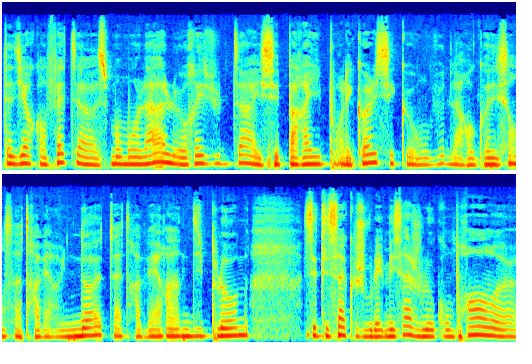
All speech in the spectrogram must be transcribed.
C'est-à-dire qu'en fait, à ce moment-là, le résultat, et c'est pareil pour l'école, c'est qu'on veut de la reconnaissance à travers une note, à travers un diplôme. C'était ça que je voulais. Mais ça, je le comprends euh,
